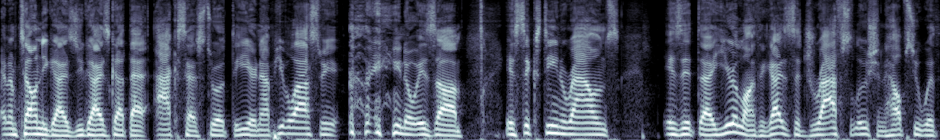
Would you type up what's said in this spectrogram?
And I'm telling you guys, you guys got that access throughout the year. Now, people ask me, you know, is um is 16 rounds, is it a year long? Guys, it's a draft solution. Helps you with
